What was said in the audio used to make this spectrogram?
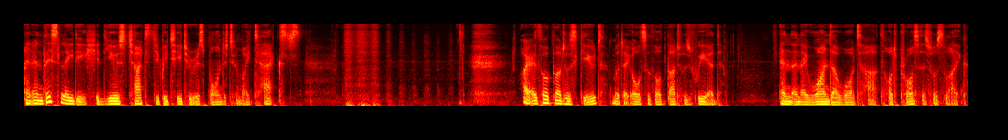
And, and this lady, she'd use ChatGPT to respond to my texts. I, I thought that was cute, but I also thought that was weird and and I wonder what her thought process was like.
